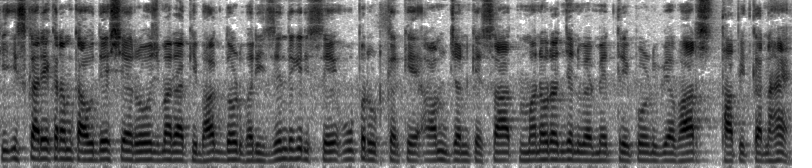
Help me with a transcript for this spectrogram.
कि इस कार्यक्रम का उद्देश्य रोज़मर्रा की भागदौड़ भरी ज़िंदगी से ऊपर उठ करके आम जन के साथ मनोरंजन व मैत्रीपूर्ण व्यवहार स्थापित करना है।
